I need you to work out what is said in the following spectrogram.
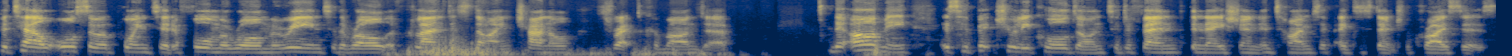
Patel also appointed a former Royal Marine to the role of clandestine channel threat commander. The army is habitually called on to defend the nation in times of existential crisis.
